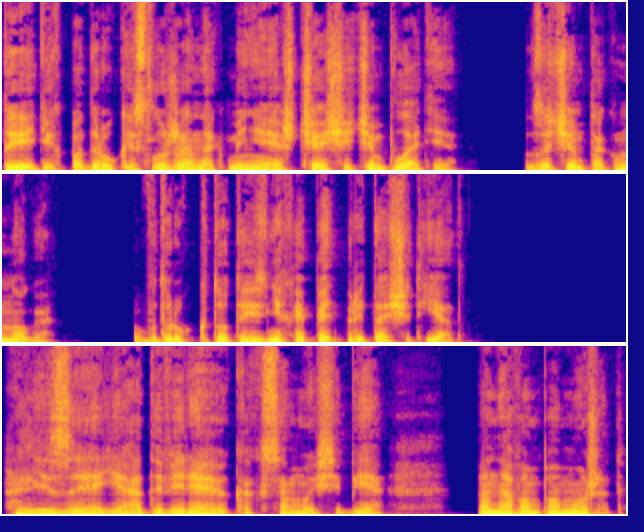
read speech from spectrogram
Ты этих подруг и служанок меняешь чаще, чем платье. Зачем так много? Вдруг кто-то из них опять притащит яд? Лизе я доверяю как самой себе. Она вам поможет.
